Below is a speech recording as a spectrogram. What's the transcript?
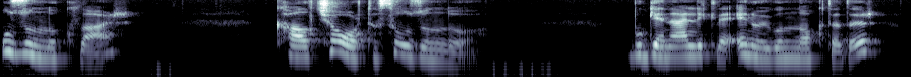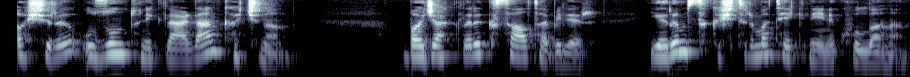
uzunluklar, kalça ortası uzunluğu. Bu genellikle en uygun noktadır. Aşırı uzun tuniklerden kaçının. Bacakları kısaltabilir. Yarım sıkıştırma tekniğini kullanın.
